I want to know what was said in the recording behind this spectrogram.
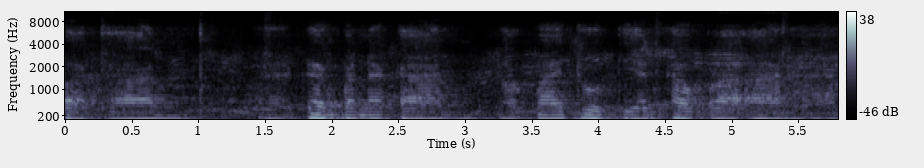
ปากชามเครื่องบรรณาการดอกไม้ทูบเทียนข้าวปลาอาหาร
